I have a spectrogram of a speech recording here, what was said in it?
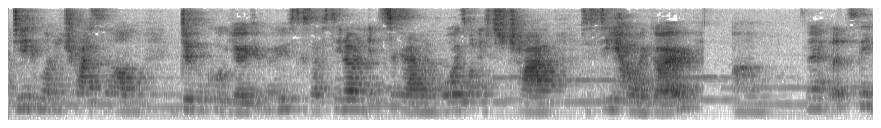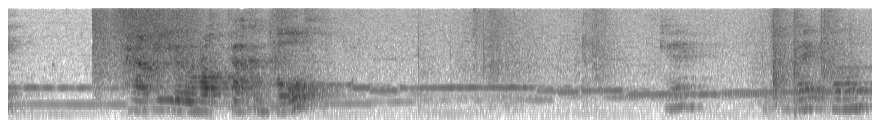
I did want to try some difficult yoga moves because I've seen it on Instagram and I've always wanted to try to see how I go. Um, yeah, let's see. Apparently you gotta rock back and forth. Okay. Okay, hold on.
